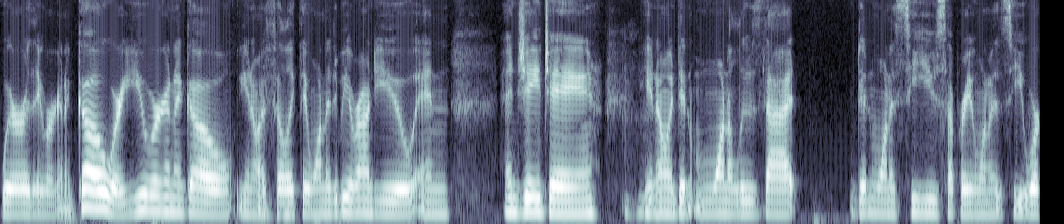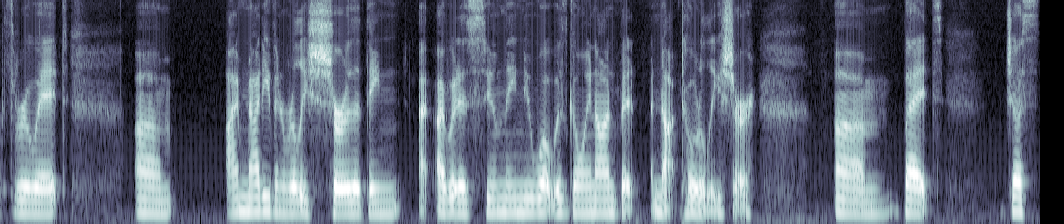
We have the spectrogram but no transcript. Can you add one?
where they were going to go, where you were going to go. You know, I feel like they wanted to be around you and and JJ, you know, and didn't want to lose that, didn't want to see you separate, wanted to see you work through it. Um, I'm not even really sure that they, I- I would assume they knew what was going on, but not totally sure. Um, but just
